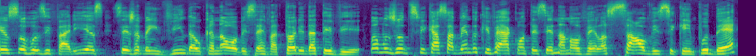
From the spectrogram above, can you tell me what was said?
eu sou Rosi Farias. Seja bem-vinda ao canal Observatório da TV. Vamos juntos ficar sabendo o que vai acontecer na novela Salve-se Quem Puder.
